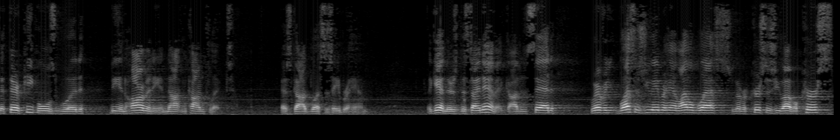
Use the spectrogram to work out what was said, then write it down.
that their peoples would be in harmony and not in conflict, as God blesses Abraham. Again, there's this dynamic. God has said, Whoever blesses you, Abraham, I will bless. Whoever curses you, I will curse.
